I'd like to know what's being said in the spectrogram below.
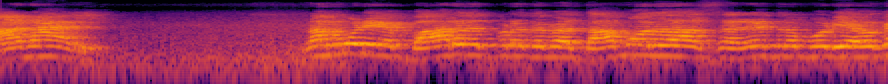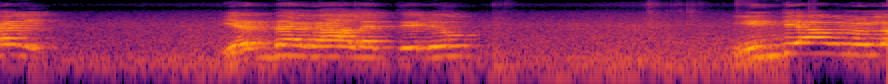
ஆனால் நம்முடைய பாரத பிரதமர் தாமோதராஸ் நரேந்திர மோடி அவர்கள் எந்த காலத்திலும் இந்தியாவில் உள்ள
